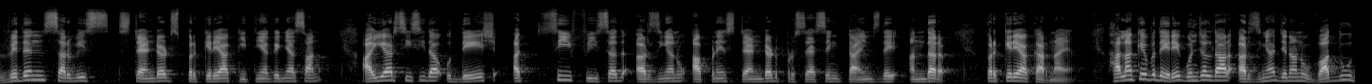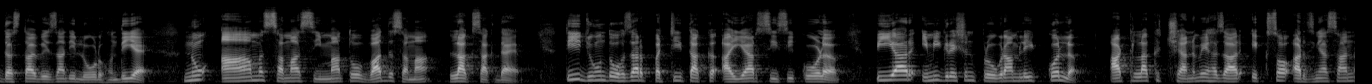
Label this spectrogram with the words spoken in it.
ਵਿਦਨ ਸਰਵਿਸ ਸਟੈਂਡਰਡਸ ਪ੍ਰਕਿਰਿਆ ਕੀਤੀਆਂ ਗਈਆਂ ਸਨ। ਆਈਆਰਸੀਸੀ ਦਾ ਉਦੇਸ਼ 80% ਅਰਜ਼ੀਆਂ ਨੂੰ ਆਪਣੇ ਸਟੈਂਡਰਡ ਪ੍ਰੋਸੈਸਿੰਗ ਟਾਈਮਸ ਦੇ ਅੰਦਰ ਪ੍ਰਕਿਰਿਆ ਕਰਨਾ ਹੈ। ਹਾਲਾਂਕਿ ਵਧੇਰੇ ਗੁੰਝਲਦਾਰ ਅਰਜ਼ੀਆਂ, ਜਿਨ੍ਹਾਂ ਨੂੰ ਵਾਧੂ ਦਸਤਾਵੇਜ਼ਾਂ ਦੀ ਲੋੜ ਹੁੰਦੀ ਹੈ, ਨੂੰ ਆਮ ਸਮਾਂ ਸੀਮਾ ਤੋਂ ਵੱਧ ਸਮਾਂ ਲੱਗ ਸਕਦਾ ਹੈ। 30 ਜੂਨ 2025 ਤੱਕ ਆਈਆਰਸੀਸੀ ਕੋਲ ਪੀਆਰ ਇਮੀਗ੍ਰੇਸ਼ਨ ਪ੍ਰੋਗਰਾਮ ਲਈ ਕੁੱਲ 896100 ਅਰਜ਼ੀਆਂ ਸਨ।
